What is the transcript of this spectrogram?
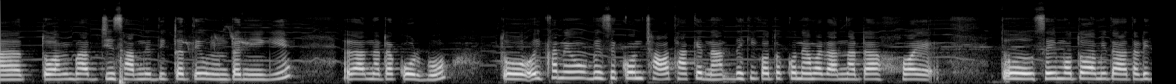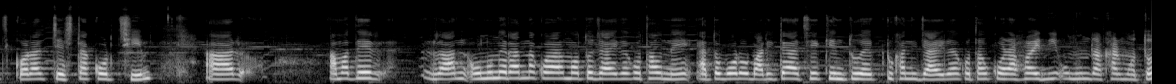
আর তো আমি ভাবছি সামনের দিকটাতে উনুনটা নিয়ে গিয়ে রান্নাটা করব। তো ওইখানেও বেশিক্ষণ ছাওয়া থাকে না। দেখি কতক্ষণে আমার রান্নাটা হয়। তো সেই মতো আমি তাড়াতাড়ি করার চেষ্টা করছি। আর আমাদের রান, উনুনে রান্না করার মতো জায়গা কোথাও নেই। এত বড় বাড়িটা আছে, কিন্তু একটুখানি জায়গা কোথাও করা হয়নি উনুন রাখার মতো।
